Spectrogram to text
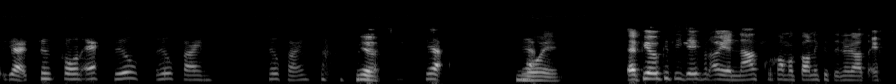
Ja, ik vind het gewoon echt heel, heel fijn. Heel fijn. Ja. Ja. Ja. Mooi. Heb je ook het idee van, oh ja, na het programma kan ik het inderdaad echt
